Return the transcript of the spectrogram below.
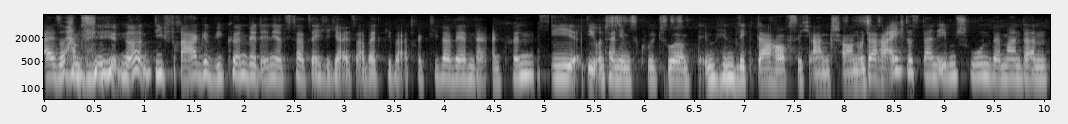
Also haben Sie ne, die Frage, wie können wir denn jetzt tatsächlich als Arbeitgeber attraktiver werden? Dann können Sie die Unternehmenskultur im Hinblick darauf sich anschauen. Und da reicht es dann eben schon, wenn man dann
